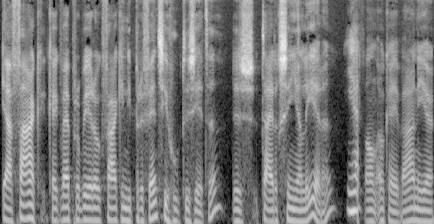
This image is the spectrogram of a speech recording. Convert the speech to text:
ja, vaak, kijk, wij proberen ook vaak in die preventiehoek te zitten. Dus tijdig signaleren ja, van oké, wanneer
